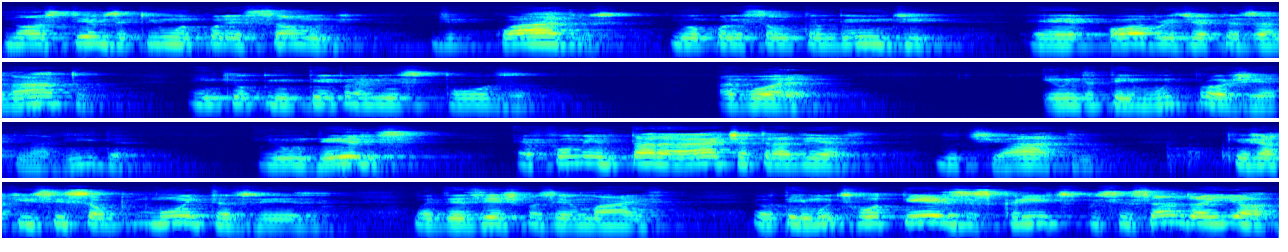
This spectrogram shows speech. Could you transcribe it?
nós temos aqui uma coleção de quadros e uma coleção também de é, obras de artesanato em que eu pintei para minha esposa. Agora, eu ainda tenho muito projeto na vida e um deles é fomentar a arte através do teatro, que eu já fiz isso muitas vezes, mas desejo fazer mais eu tenho muitos roteiros escritos, precisando aí ó,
